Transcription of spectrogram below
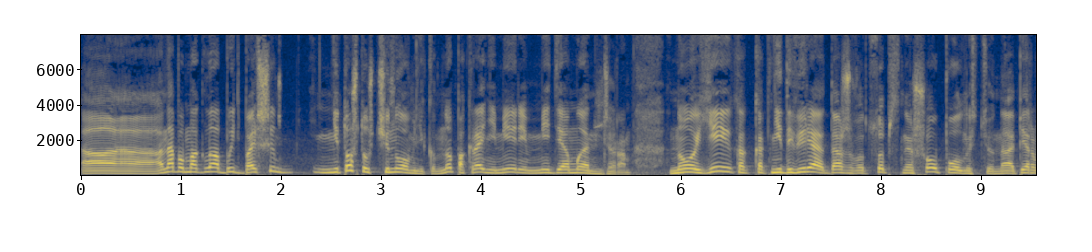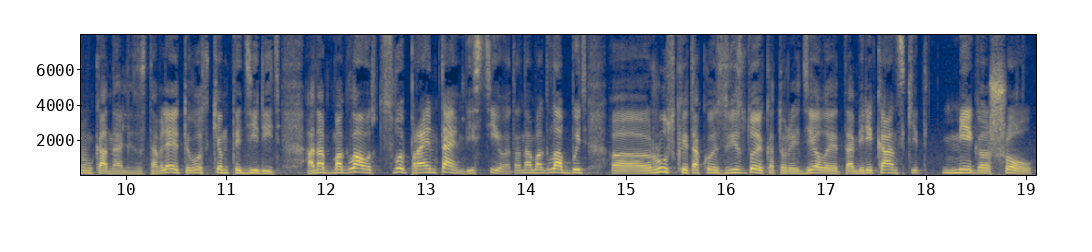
А, она бы могла быть большим, не то что уж чиновником, но, по крайней мере, медиа-менеджером. Но ей как, как не доверяют даже вот собственное шоу полностью на Первом канале, заставляют его с кем-то делить. Она бы могла вот свой прайм-тайм вести, вот она могла быть э, русской такой звездой, которая делает американский мега-шоу.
